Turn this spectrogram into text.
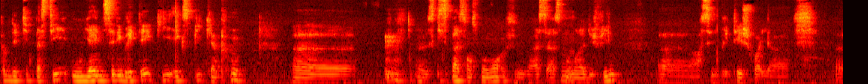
comme des petites pastilles où il y a une célébrité qui explique un peu euh, euh, ce qui se passe en ce moment, à, ce mm. moment-là du film. Euh, alors, célébrité, je crois, il y a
